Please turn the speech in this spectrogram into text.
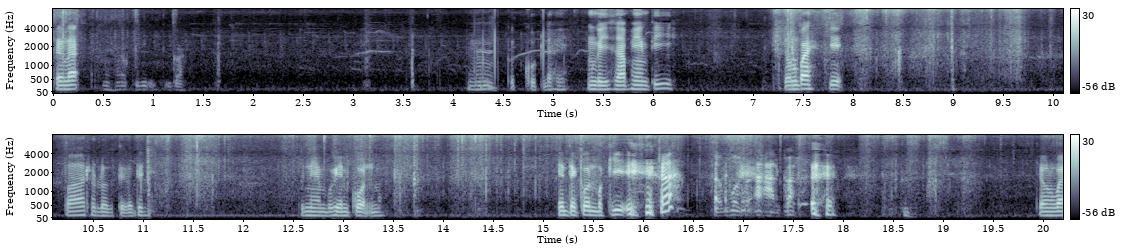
ถึงละเอากินก่อนอืมกุดๆเลยมันก็จะซับแฮงตีลงไปกิป้าดเลิกเติบดิเป็นแนมบ่เห็นก้นมันเห็นแต่ก้นบักกี้ทำความสะอาดก่อนจงลงไป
